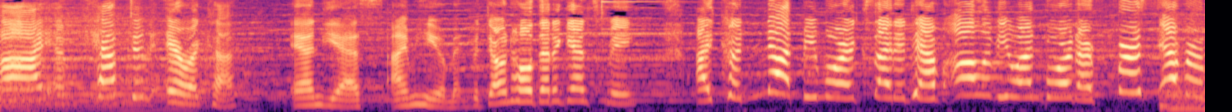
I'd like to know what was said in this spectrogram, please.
I am Captain Ericka. And yes, I'm human, but don't hold that against me. I could not be more excited to have all of you on board our first ever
